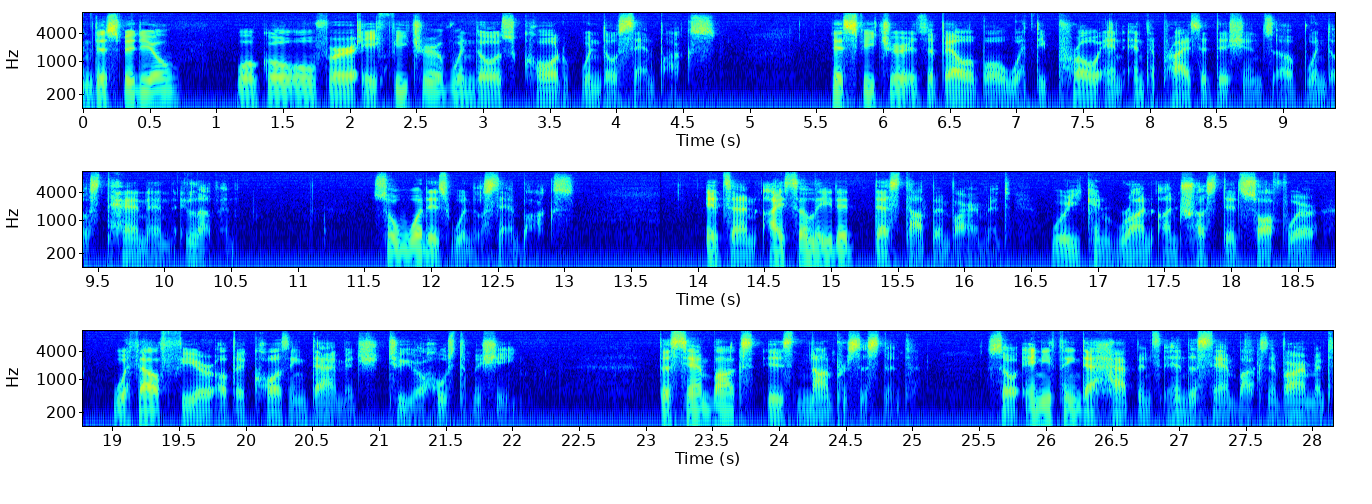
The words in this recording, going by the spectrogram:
In this video, we'll go over a feature of Windows called Windows Sandbox. This feature is available with the Pro and Enterprise editions of Windows 10 and 11. So what is Windows Sandbox? It's an isolated desktop environment where you can run untrusted software without fear of it causing damage to your host machine. The sandbox is non-persistent, so anything that happens in the sandbox environment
